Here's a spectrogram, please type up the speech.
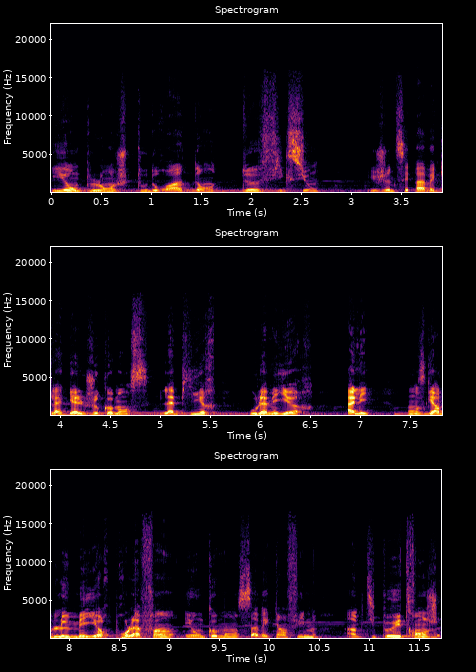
et on plonge tout droit dans deux fictions. Je ne sais pas avec laquelle je commence, la pire ou la meilleure. Allez, on se garde le meilleur pour la fin et on commence avec un film un petit peu étrange.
